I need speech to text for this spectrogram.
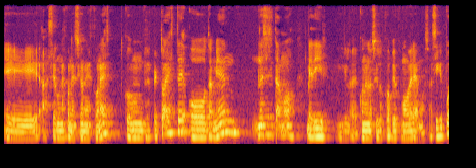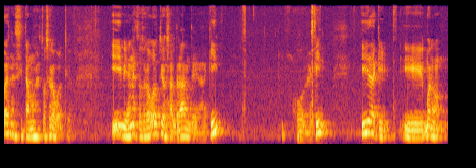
eh, hacer unas conexiones con, con respecto a este, o también necesitamos medir con el osciloscopio, como veremos. Así que pues necesitamos estos 0 voltios. Y bien, estos 0 voltios saldrán de aquí, o de aquí, y de aquí. Y bueno,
